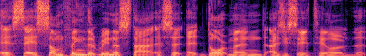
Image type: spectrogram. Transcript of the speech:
it says something that Reyna's status at, at Dortmund, as you say, Taylor, that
